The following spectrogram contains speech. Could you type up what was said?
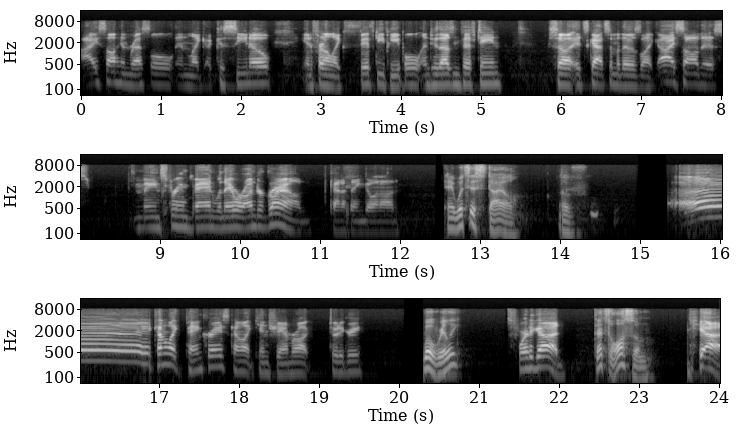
I saw him wrestle in like a casino in front of like 50 people in 2015. So it's got some of those like I saw this mainstream band when they were underground kind of thing going on. And what's his style of? Uh, kind of like Pancrase, kind of like Ken Shamrock to a degree. Whoa, really? Swear to God. That's awesome. Yeah,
